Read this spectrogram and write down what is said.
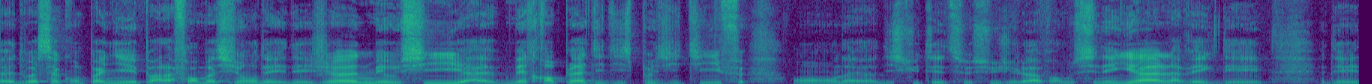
euh, doit s'accompagner par la formation des, jeunes, mais aussi à mettre en place des dispositifs. On, a discuté de ce sujet-là au Sénégal avec des, des,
